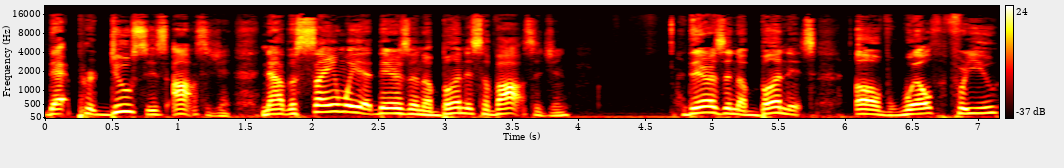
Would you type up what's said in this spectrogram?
that produces oxygen. Now, the same way that there's an abundance of oxygen, there's an abundance of wealth for you.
